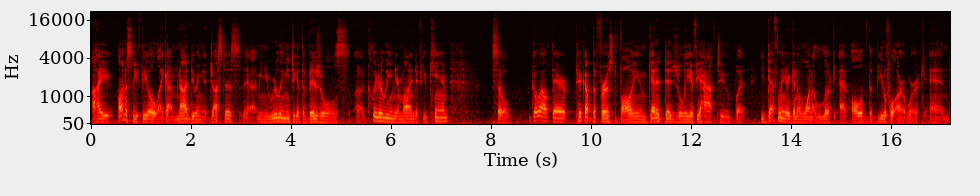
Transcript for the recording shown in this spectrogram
I honestly feel like I'm not doing it justice. I mean, you really need to get the visuals uh, clearly in your mind if you can. So go out there, pick up the first volume, get it digitally if you have to, but you definitely are going to want to look at all of the beautiful artwork and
